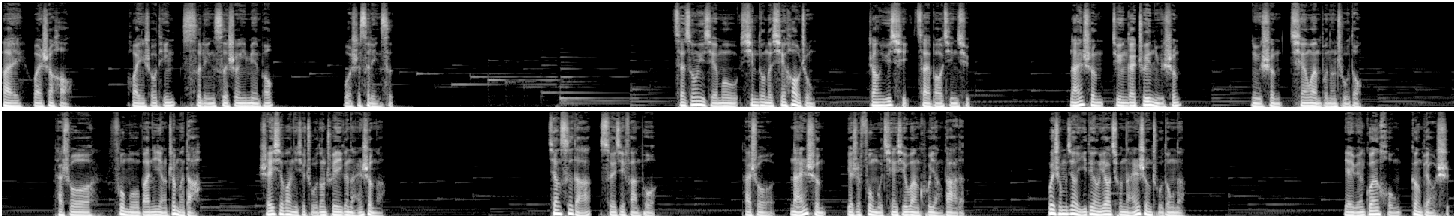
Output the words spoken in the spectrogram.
嗨，晚上好，欢迎收听四零四声音面包，我是四零四。在综艺节目《心动的信号》中，张雨绮再爆金句：“男生就应该追女生，女生千万不能主动。”他说：“父母把你养这么大，谁希望你去主动追一个男生啊？”姜思达随即反驳：“他说。”男生也是父母千辛万苦养大的，为什么叫一定要要求男生主动呢？演员关宏更表示，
